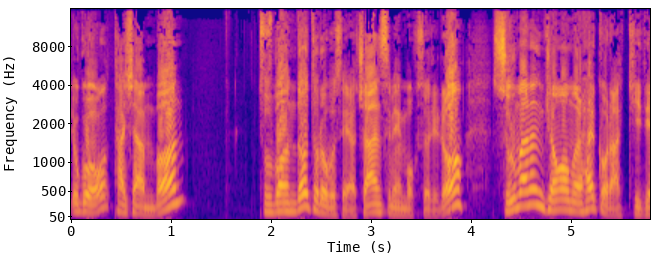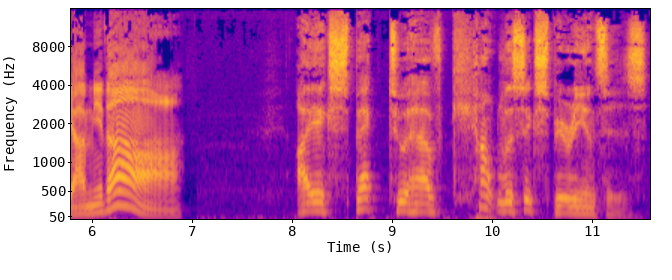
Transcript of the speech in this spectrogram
요거 다시 한번 두 번 더 들어보세요. 존스의 목소리로 수많은 경험을 할 거라 기대합니다. I expect to have countless experiences.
